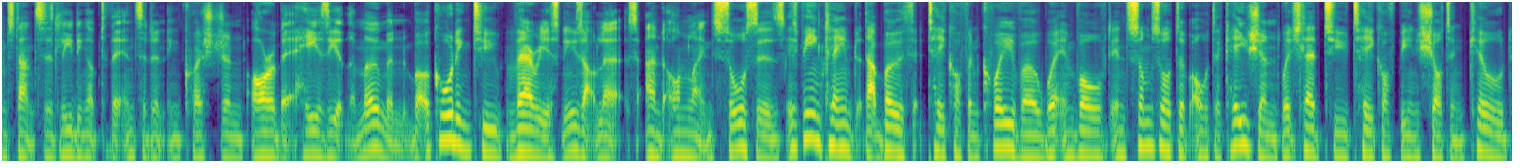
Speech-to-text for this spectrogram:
circumstances leading up to the incident in question are a bit hazy at the moment, but according to various news outlets and online sources, it's being claimed that both Takeoff and Quavo were involved in some sort of altercation which led to Takeoff being shot and killed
